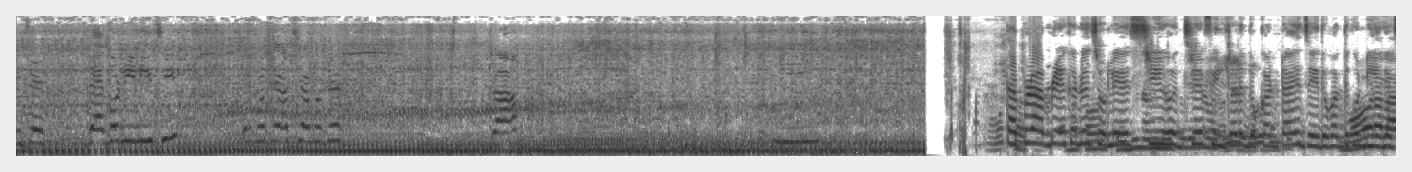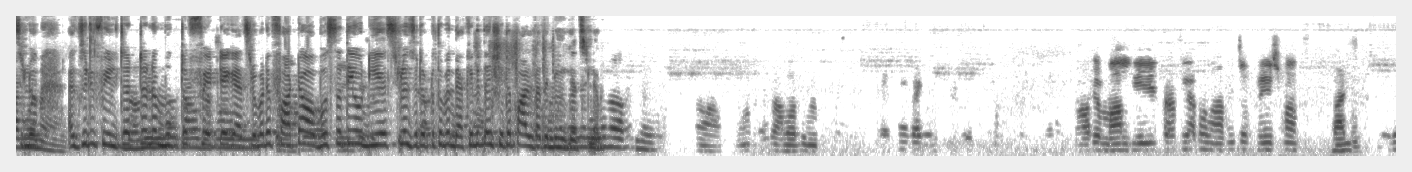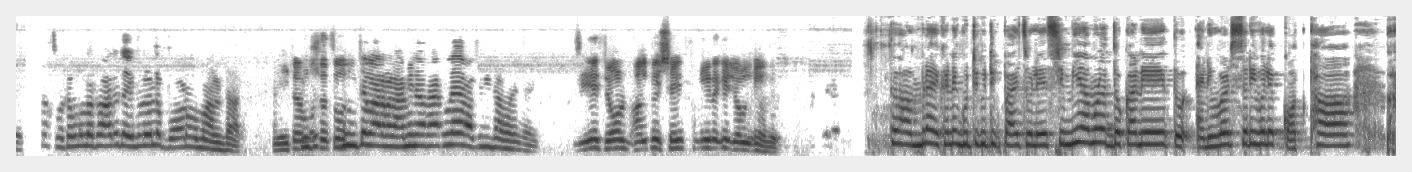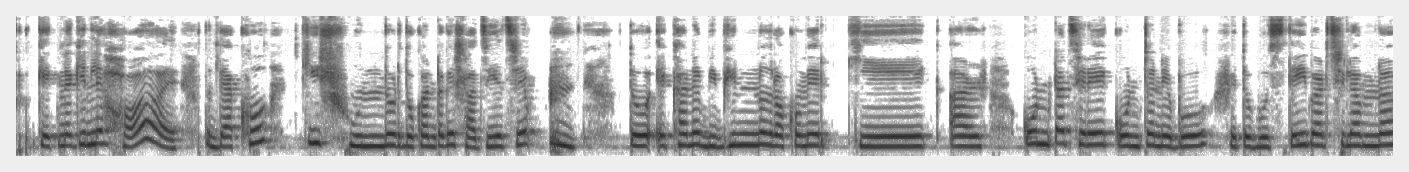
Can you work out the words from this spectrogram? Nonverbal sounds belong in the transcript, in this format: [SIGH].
এই যে ব্যাগও নিয়ে নিয়েছি। এর মধ্যে আছে আমাদের ড্রাম তারপরে আমরা এখানে চলে এসেছি হচ্ছে ফিল্টারের দোকানটায় যেই দোকান থেকে নিয়ে গেছিল। অ্যাকচুয়ালি ফিল্টারটা না মুখটা ফেটে গেছিল মানে ফাটা অবস্থাতেই ও নিয়েছিল যেটা প্রথমে দেখেনি তাই সেটা পাল্টাতে নিয়ে গেছিলাম দিয়ে ছোটগুলো এগুলো হলো বড় মালটা। এইটার মধ্যে কিনতে পারবে না আমি না থাকলে অসুবিধা হয়ে যায়। যে জল ঢালবে সেই ফুলিয়ে রেখে জল ঢালবে তো আমরা এখানে গুটি গুটি পায়ে চলে এসেছি। মিয়া আমার দোকানে। তো অ্যানিভার্সারি বলে কথা। কেক না কিনলে হয়? তো দেখো কি সুন্দর দোকানটাকে সাজিয়েছে। [CLEARS THROAT] তো এখানে বিভিন্ন রকমের কেক আর কোনটা ছেড়ে কোনটা নেব সে তো বুঝতেই পারছিলাম না।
